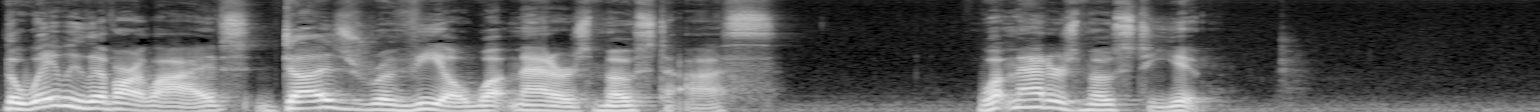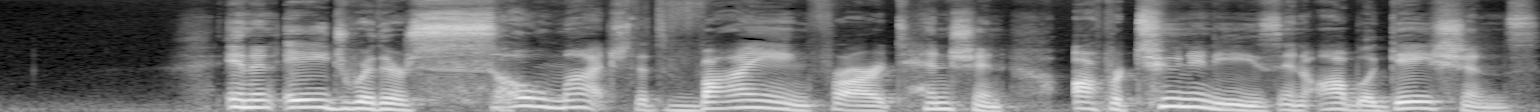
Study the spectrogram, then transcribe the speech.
the way we live our lives does reveal what matters most to us, what matters most to you? In an age where there's so much that's vying for our attention, opportunities and obligations,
